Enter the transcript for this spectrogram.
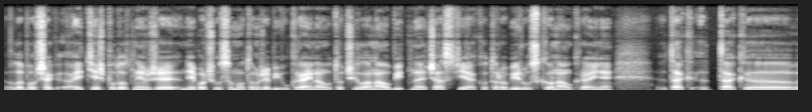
lebo však aj tiež podotknem, že nepočul som o tom, že by Ukrajina útočila na obytné časti, ako to robí Rusko na Ukrajine, tak, tak uh,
